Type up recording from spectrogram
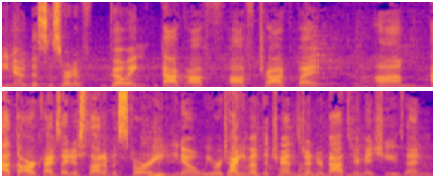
you know, this is sort of going back off off track, but um, at the archives, I just thought of a story. You know, we were talking about the transgender bathroom issues, and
